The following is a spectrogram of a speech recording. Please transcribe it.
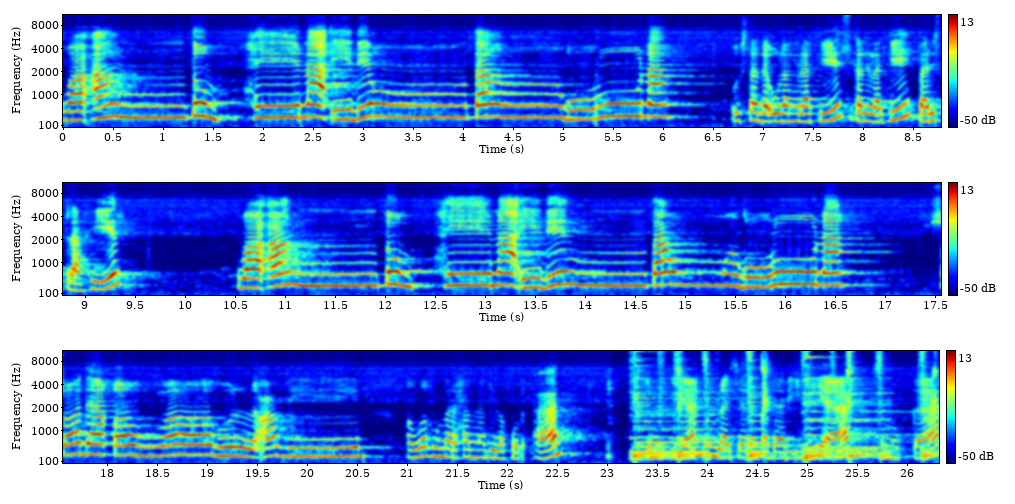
Wa antum hina idin tangburuna. Ustazah ulangi lagi, sekali lagi, baris terakhir. Wa antum hina idin tangburuna. Sadaqallahul azim. Allahumma rahamna bil Qur'an. Demikian pembelajaran pada hari ini ya. Semoga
